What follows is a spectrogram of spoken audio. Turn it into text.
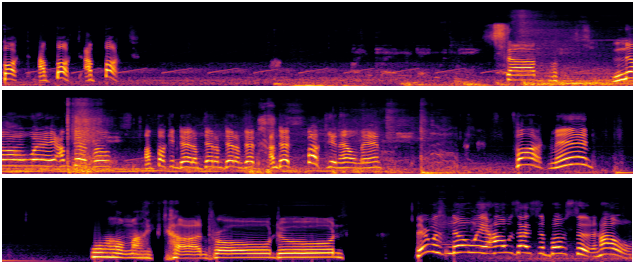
Fucked. I'm I'm fucked. Stop. No way. I'm dead, bro. I'm fucking dead. I'm dead. I'm dead. I'm dead. I'm dead. Fucking hell, man. Fuck, man. Oh my god, bro, dude. There was no way. How was I supposed to? How?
